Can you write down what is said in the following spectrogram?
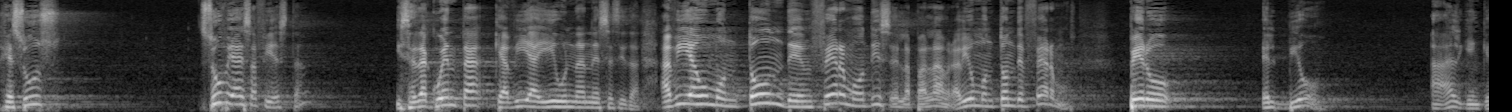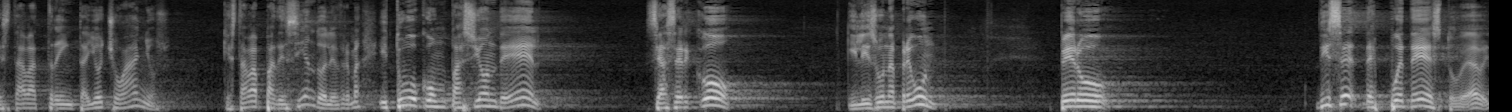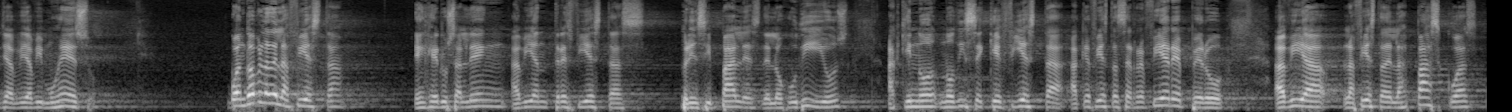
Jesús sube a esa fiesta y se da cuenta que había ahí una necesidad. Había un montón de enfermos, dice la palabra, había un montón de enfermos. Pero él vio a alguien que estaba 38 años, que estaba padeciendo de la enfermedad y tuvo compasión de él. Se acercó y le hizo una pregunta. Pero dice después de esto, ya, ya vimos eso. Cuando habla de la fiesta, en Jerusalén habían tres fiestas principales de los judíos. Aquí no, no dice qué fiesta, a qué fiesta se refiere, pero había la fiesta de las Pascuas,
